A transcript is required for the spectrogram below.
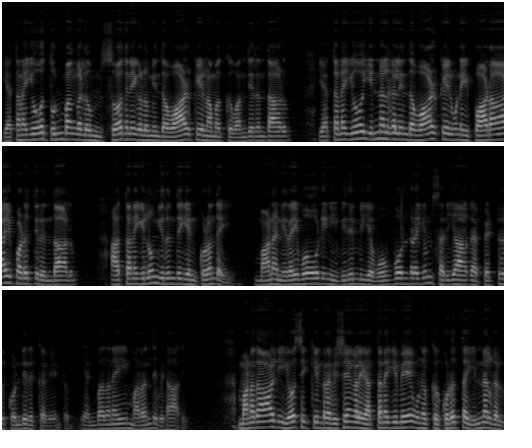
எத்தனையோ துன்பங்களும் சோதனைகளும் இந்த வாழ்க்கையில் நமக்கு வந்திருந்தாலும் எத்தனையோ இன்னல்கள் இந்த வாழ்க்கையில் உன்னை பாடாய்படுத்திருந்தாலும் அத்தனையிலும் இருந்து என் குழந்தை மன நிறைவோடு நீ விரும்பிய ஒவ்வொன்றையும் சரியாக பெற்று கொண்டிருக்க வேண்டும் என்பதனை மறந்து விடாதே. மனதால் நீ யோசிக்கின்ற விஷயங்களை அத்தனையுமே உனக்கு கொடுத்த இன்னல்கள்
